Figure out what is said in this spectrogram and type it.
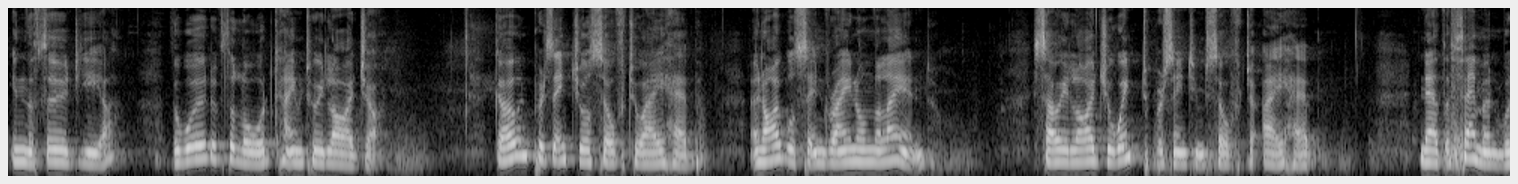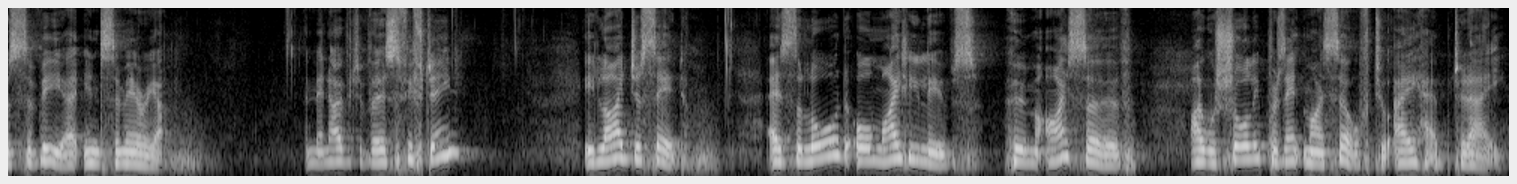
In the third year, the word of the Lord came to Elijah Go and present yourself to Ahab, and I will send rain on the land. So Elijah went to present himself to Ahab. Now the famine was severe in Samaria. And then over to verse 15. Elijah said, As the Lord Almighty lives, whom I serve, I will surely present myself to Ahab today.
